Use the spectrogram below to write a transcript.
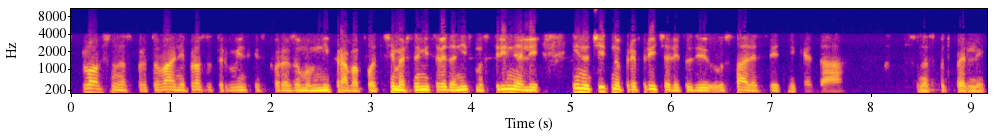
splošno nasprotovanje prostotrgovinskim sporazumom ni prava pot, čemer se mi seveda nismo strinjali in očitno prepričali tudi ostale svetnike, da so nas podprli.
